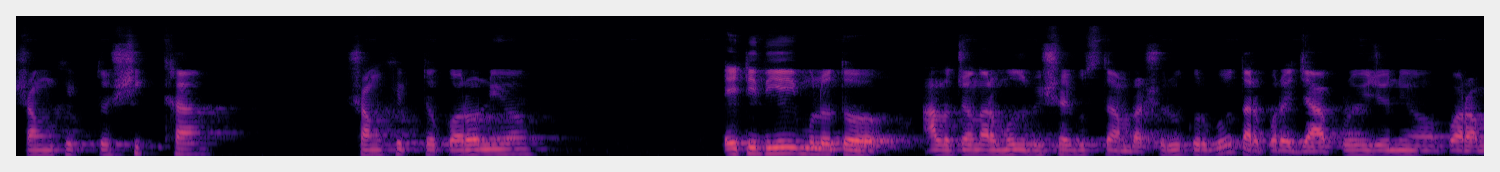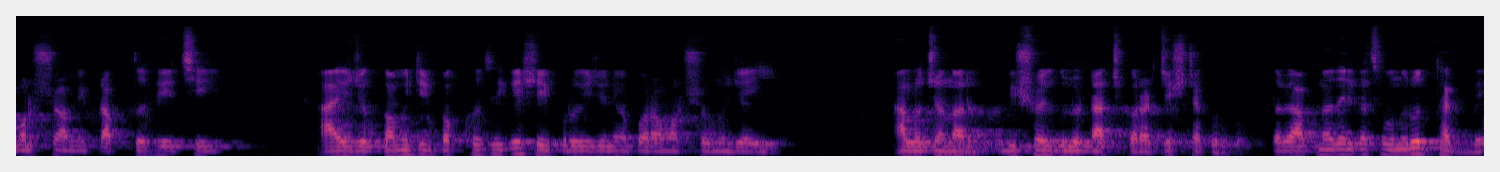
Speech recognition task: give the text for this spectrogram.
সংক্ষিপ্ত শিক্ষা, সংক্ষিপ্ত করণীয়, এটি দিয়েই মূলত আলোচনার মূল বিষয়বস্তু আমরা শুরু করব। তারপরে যা প্রয়োজনীয় পরামর্শ আমি প্রাপ্ত হয়েছি আয়োজক কমিটির পক্ষ থেকে সেই প্রয়োজনীয় পরামর্শ অনুযায়ী আলোচনার বিষয়গুলো টাচ করার চেষ্টা করব। তবে আপনাদের কাছে অনুরোধ থাকবে,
